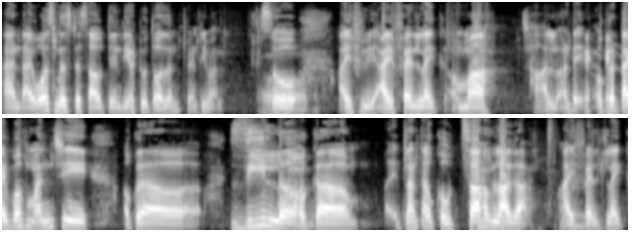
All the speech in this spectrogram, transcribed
And i was mr south india 2021 so Oh. i fe- i felt like అమ్మా చాలు. అంటే ఒక టైప్ ఆఫ్ మంచి ఒక జీల్ ఒక ఎట్లా అంటే ఒక ఉత్సాహం లాగా I felt like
